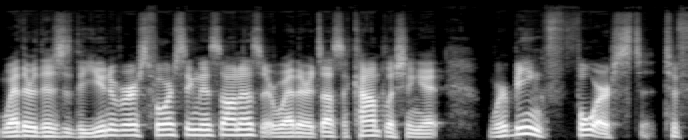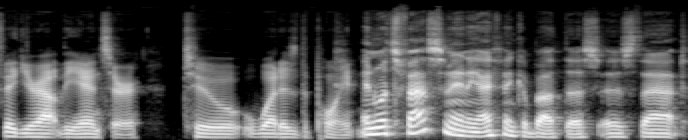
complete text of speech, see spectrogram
whether this is the universe forcing this on us or whether it's us accomplishing it, we're being forced to figure out the answer to what is the point. And what's fascinating, I think, about this is that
